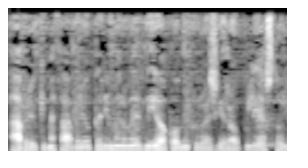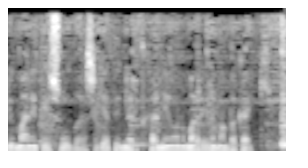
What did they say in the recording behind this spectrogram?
Αύριο και μεθαύριο περιμένουμε δύο ακόμη κρουαζιερόπλια στο λιμάνι της Σούδας για την ΕΡΤ Χανίων Μαρίνα Μανδακάκη.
